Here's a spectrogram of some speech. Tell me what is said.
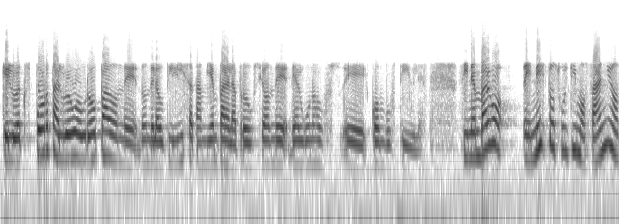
que lo exporta luego a Europa donde, donde la utiliza también para la producción de, algunos eh, combustibles. Sin embargo, en estos últimos años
